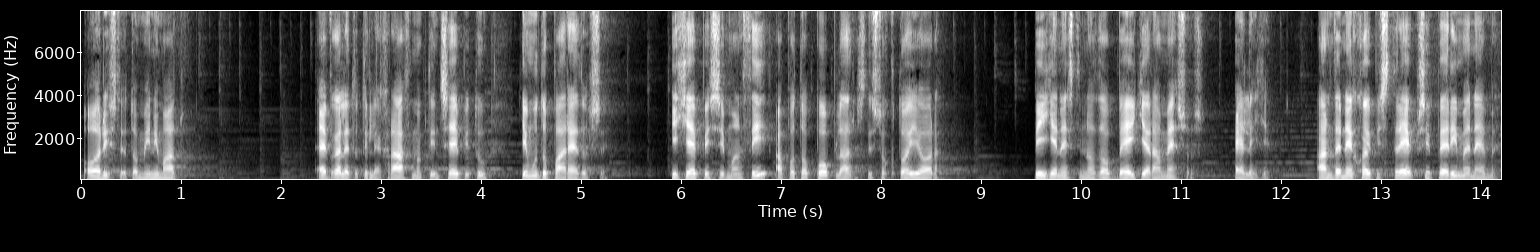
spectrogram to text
Ορίστε το μήνυμά του. Έβγαλε το τηλεγράφημα από την τσέπη του και μου το παρέδωσε. Είχε επισημανθεί από το Πόπλαρ στις 8 η ώρα. Πήγαινε στην οδό Μπέικερ αμέσως, έλεγε. Αν δεν έχω επιστρέψει, περίμενέ με.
